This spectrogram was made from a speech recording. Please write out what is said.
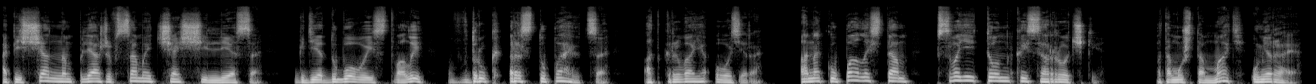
о песчаном пляже в самой чаще леса, где дубовые стволы вдруг расступаются, открывая озеро. Она купалась там в своей тонкой сорочке, потому что мать, умирая,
